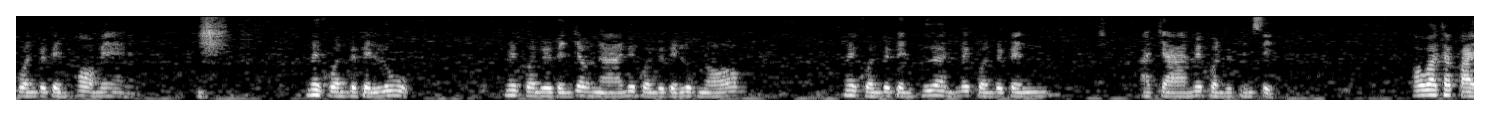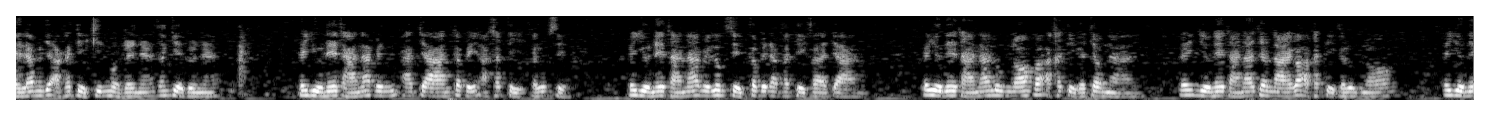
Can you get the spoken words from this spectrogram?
ควรไปเป็นพ่อแม่ ไม่ควรไปเป็นลูก ไม่ควรไปเป็นเจ้านาย ไม่ควรไปเป็นลูกน้อง ไม่ควรไปเป็นเพื่อน ไม่ควรไปเป็นอาจารย์ ไม่ควรไปเป็นศิษย์เพราะว่าถ้าไปแล้วมันจะอคติกินหมดเลยนะ สังเกตดูนะไปอยู่ในฐานะเป็นอาจารย์ก็เป็นอคติกับลูกศิษย์ไปอยู่ในฐานะเป็นลูกศิษย์ก็เป็นอคติกับอาจารย์ ไปอยู่ในฐานะลูกน้องก็อคติกับเจ้านาย ไปอยู่ในฐานะเจ้านายก็อคติกับลูกน้องไปอยู่ใน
